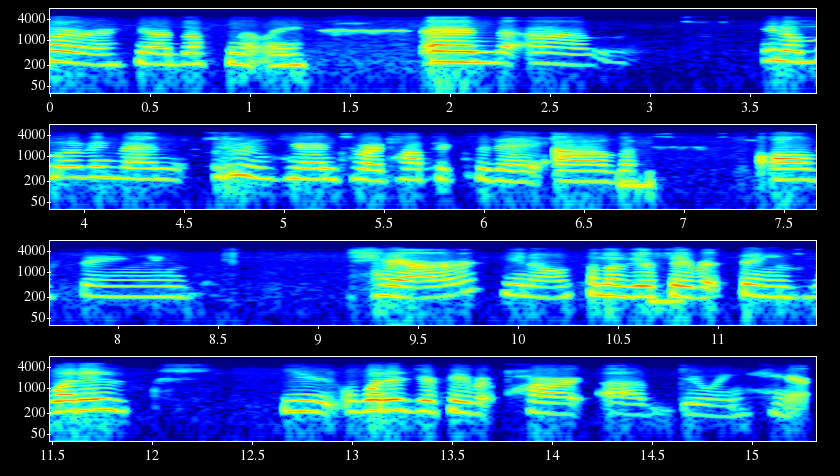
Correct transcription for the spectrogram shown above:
sure yeah definitely and um you know moving then here into our topic today of all things hair, you know, some of your favorite things. What is you what is your favorite part of doing hair?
